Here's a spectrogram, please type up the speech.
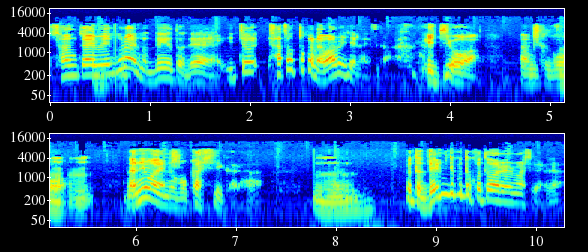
3回目ぐらいのデートで、一応誘っとかない悪いじゃないですか。一応は。なんかこう、うん何もないのもおかしいから。うんちょっと全力で断られましたからね。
